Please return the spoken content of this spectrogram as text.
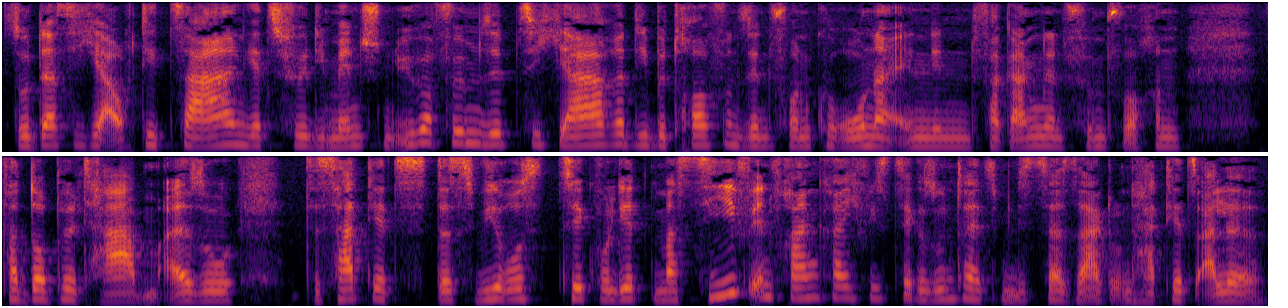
so dass sich ja auch die Zahlen jetzt für die Menschen über 75 Jahre, die betroffen sind, von Corona in den vergangenen fünf Wochen verdoppelt haben. Also das hat jetzt, das Virus zirkuliert massiv in Frankreich, wie es der Gesundheitsminister sagt, und hat jetzt alle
